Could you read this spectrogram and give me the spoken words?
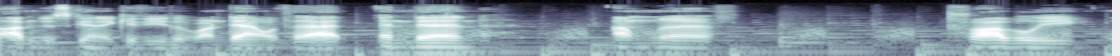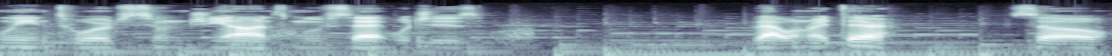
I'm just going to give you the rundown with that. And then I'm going to probably lean towards Sun Jian's moveset, which is that one right there. So,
